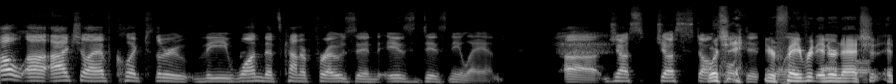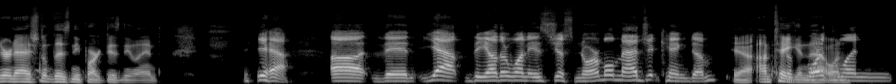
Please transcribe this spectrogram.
Oh, uh, actually, I have clicked through. The one that's kind of frozen is Disneyland. Uh, just just Stone Which your favorite international international Disney park, Disneyland? Yeah. Uh, then yeah, the other one is just normal Magic Kingdom. Yeah, I'm The taking fourth that one.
